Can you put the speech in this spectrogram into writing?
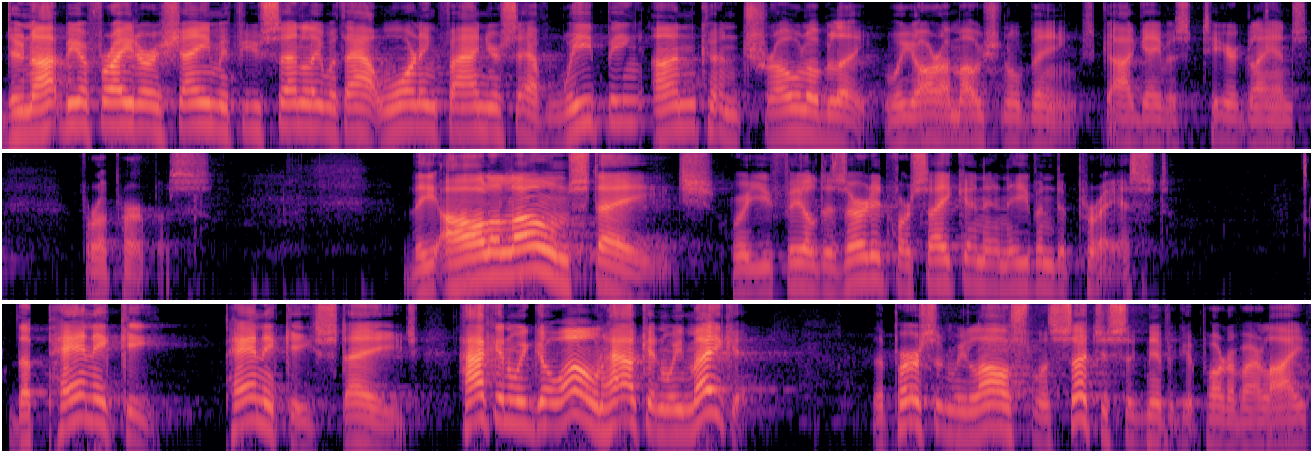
Do not be afraid or ashamed if you suddenly, without warning, find yourself weeping uncontrollably. We are emotional beings. God gave us tear glands for a purpose. The all alone stage, where you feel deserted, forsaken, and even depressed. The panicky, panicky stage. How can we go on? How can we make it? The person we lost was such a significant part of our life.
